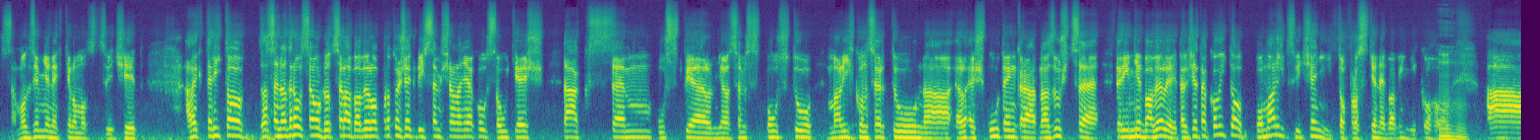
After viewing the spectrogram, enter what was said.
samozřejmě nechtělo moc cvičit, ale který to zase na druhou stranu docela bavilo, protože když jsem šel na nějakou soutěž, tak jsem uspěl. Měl jsem spoustu malých koncertů na LŠU tenkrát, na Zušce, který mě bavili. Takže takový to pomalý cvičení, to prostě nebaví nikoho. Mm-hmm. A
